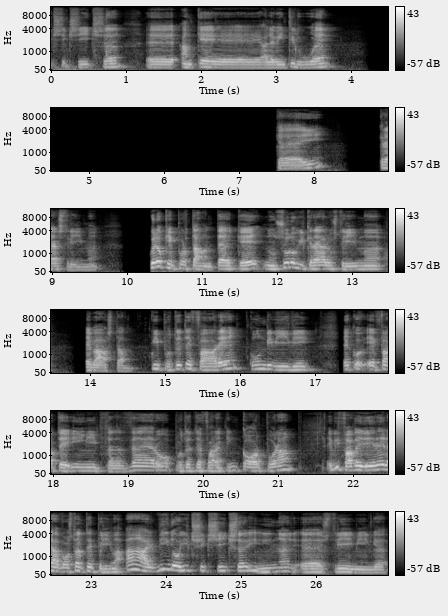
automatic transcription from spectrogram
xxx eh, anche alle 22 ok crea stream. Quello che è importante è che non solo vi crea lo stream e basta. Qui potete fare condividi. E, e fate inizia da zero potete fare anche incorpora e vi fa vedere la vostra anteprima. Ah il video xxx in eh, streaming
